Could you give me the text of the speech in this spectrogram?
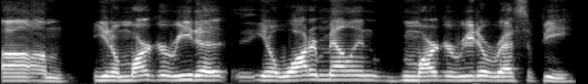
um, you know, margarita, you know, watermelon margarita recipe,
